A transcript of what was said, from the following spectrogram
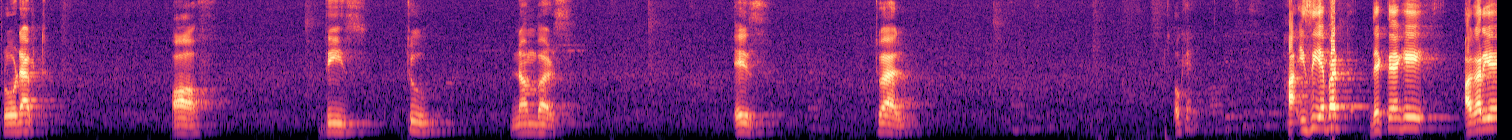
product of these two numbers is 12 okay हाँ इजी है बट देखते हैं कि अगर ये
